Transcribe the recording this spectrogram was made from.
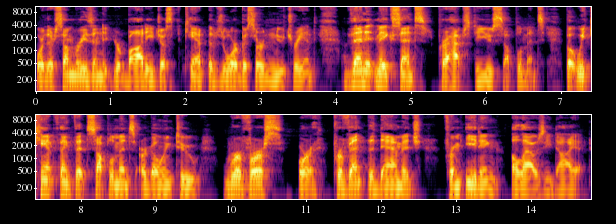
or there's some reason that your body just can't absorb a certain nutrient, then it makes sense perhaps to use supplements. But we can't think that supplements are going to reverse or prevent the damage from eating a lousy diet.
